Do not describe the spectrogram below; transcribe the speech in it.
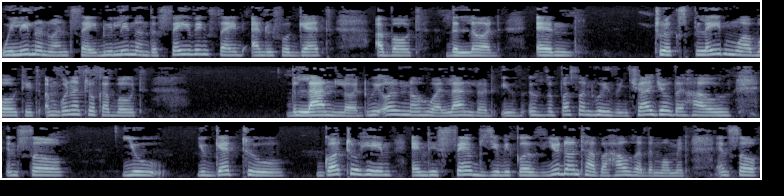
we lean on one side, we lean on the saving side, and we forget about the Lord. And to explain more about it, I'm going to talk about the landlord. We all know who a landlord is. Is the person who is in charge of the house, and so you you get to go to him and he saves you because you don't have a house at the moment. And so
